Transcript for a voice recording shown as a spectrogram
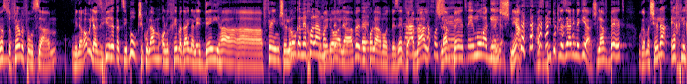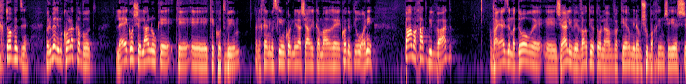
אומר, סופר מפורסם, מן הראוי להזהיר את הציבור כשכולם הולכים עדיין על אדי ה fame שלו. והוא גם יכול לעמוד ולא בזה, על ה- ויכול. לעמוד בזה, למה אתה חושב? שלב ב', ואם הוא רגיש? שנייה, אז בדיוק לזה אני מגיע. שלב ב' הוא גם השאלה איך לכתוב את זה. ואני אומר, עם כל הכבוד לאגו שלנו כ- כ- אה, ככותבים, ולכן אני מסכים עם כל מילה שאריק אמר אה, קודם, תראו, אני פעם אחת בלבד, והיה איזה מדור אה, שהיה לי והעברתי אותו למבקר מן המשובחים שיש,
